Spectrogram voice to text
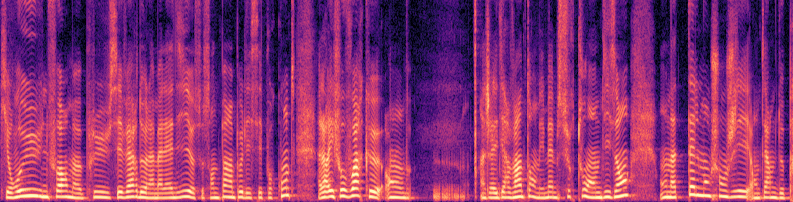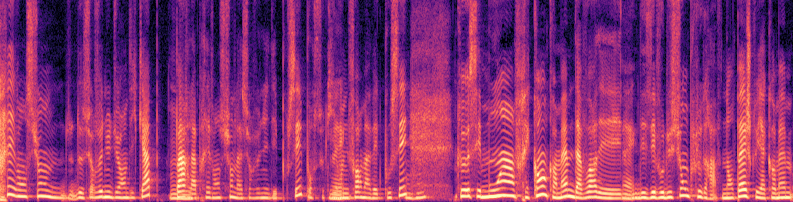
qui ont eu une forme plus sévère de la maladie ne se sentent pas un peu laissés pour compte. Alors, il faut voir que en, j'allais dire 20 ans, mais même surtout en 10 ans, on a tellement changé en termes de prévention de survenue du handicap mhm. par la prévention de la survenue des poussées, pour ceux qui ont une forme avec poussée, mhm. que c'est moins fréquent quand même d'avoir des, des évolutions plus graves. N'empêche qu'il y a quand même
